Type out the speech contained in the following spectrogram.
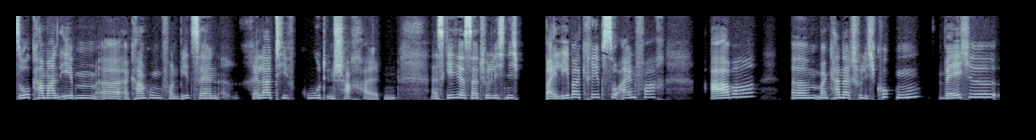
so kann man eben äh, Erkrankungen von B-Zellen relativ gut in Schach halten. Es geht jetzt natürlich nicht bei Leberkrebs so einfach, aber ähm, man kann natürlich gucken, welche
